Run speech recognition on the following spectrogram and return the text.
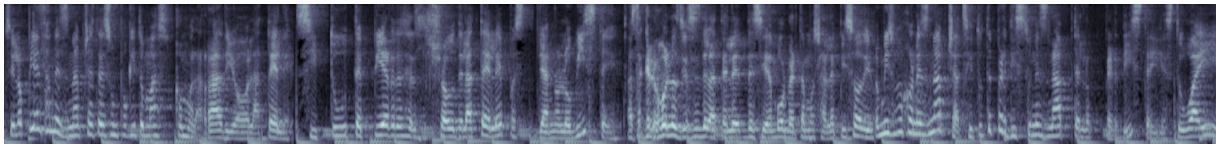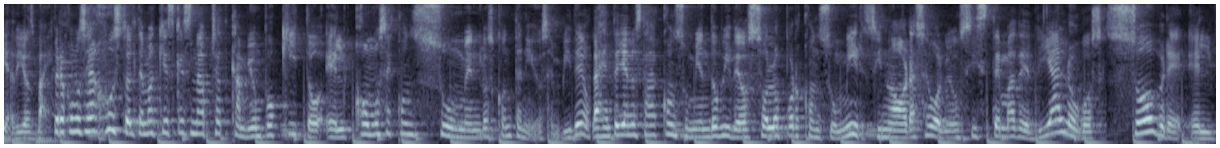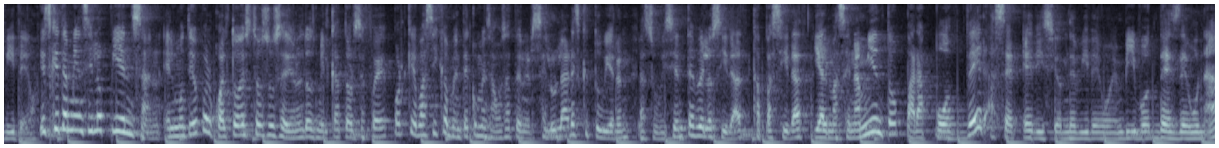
Si lo piensan, Snapchat es un poquito más como la radio o la tele. Si tú te pierdes el show de la tele, pues ya no lo viste hasta que luego los dioses de la tele deciden volverte a mostrar el episodio. Lo mismo con Snapchat. Si tú te perdiste un snap, te lo perdiste y estuvo ahí. Adiós, bye. Pero como sea justo el tema aquí es que Snapchat cambió un poquito el cómo se consumen los contenidos en video. La gente ya no estaba consumiendo videos solo por consumir, sino ahora se volvió un sistema de diálogos sobre el video. Y es que también si lo piensan, el motivo por el cual todo esto sucedió en el 2014 fue porque básicamente comenzamos a tener celulares que tuvieran la suficiente velocidad, capacidad y almacenamiento para poder hacer edición de video en vivo desde una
